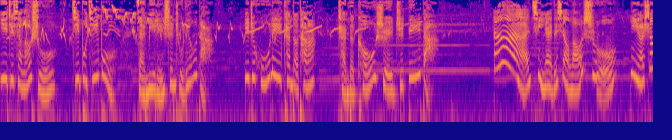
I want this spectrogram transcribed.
一只小老鼠叽不叽不在密林深处溜达，一只狐狸看到它。馋得口水直滴答。啊，亲爱的小老鼠，你要上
